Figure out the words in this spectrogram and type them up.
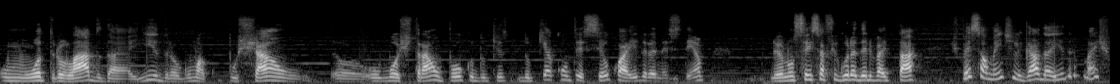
um outro lado da Hydra, alguma puxar um, ou mostrar um pouco do que, do que aconteceu com a Hydra nesse tempo. Eu não sei se a figura dele vai estar tá especialmente ligada à Hydra, mas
